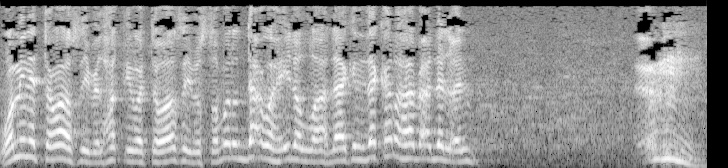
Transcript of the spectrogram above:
ومن التواصي بالحق والتواصي بالصبر الدعوة إلى الله لكن ذكرها بعد العلم.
